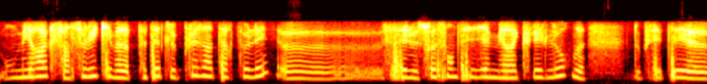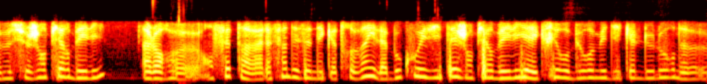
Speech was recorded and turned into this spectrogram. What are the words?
mon miracle, enfin celui qui m'a peut-être le plus interpellé, euh, c'est le 66e miraculé de Lourdes. Donc c'était euh, Monsieur Jean-Pierre Belly. Alors, euh, en fait, à la fin des années 80, il a beaucoup hésité, Jean-Pierre Belly, à écrire au bureau médical de Lourdes euh,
